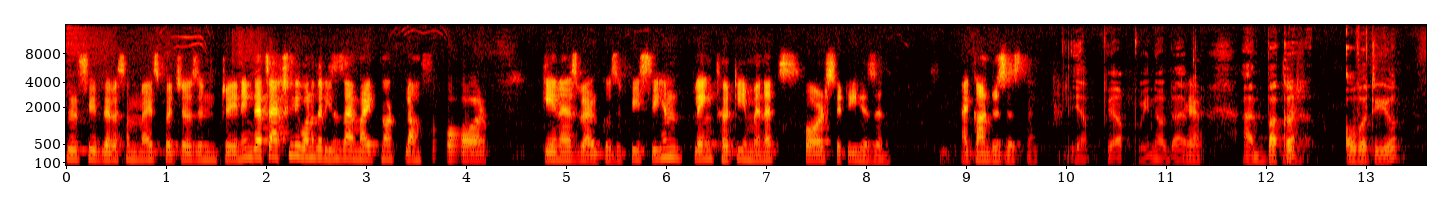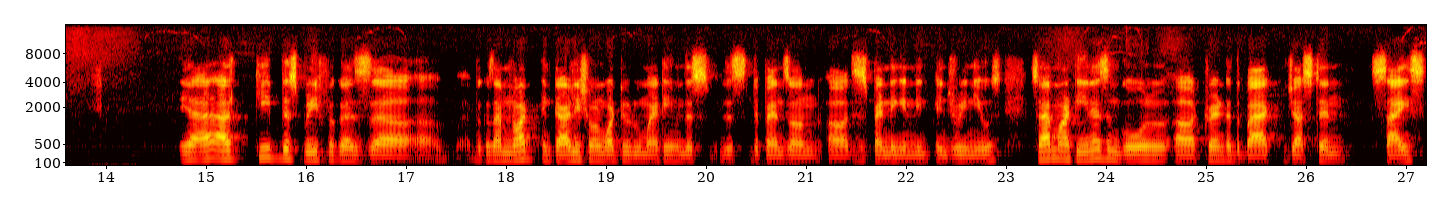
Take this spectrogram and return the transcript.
We'll see. There are some nice pictures in training. That's actually one of the reasons I might not plump for Kane as well. Because if we see him playing 30 minutes for City, he's in. I can't resist that. Yep, yep, we know that. Yeah. And Bakar, over to you. Yeah, I'll keep this brief because uh, uh, because I'm not entirely sure on what to do my team. This this depends on uh, this is pending in injury news. So I have Martinez in goal, uh, Trent at the back, Justin, Saiss.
